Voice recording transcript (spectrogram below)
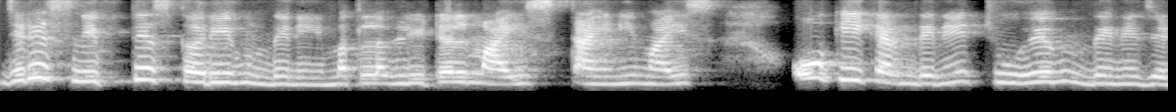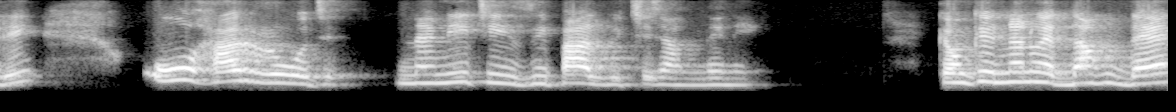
ਜਿਹੜੇ ਸਨਿਫ ਤੇ ਸਕਰੀ ਹੁੰਦੇ ਨੇ, ਮਤਲਬ ਲਿਟਲ ਮਾਈਸ ਟਾਈਨੀ ਮਾਈਸ ਉਹ ਕੀ ਕਰਦੇ ਨੇ, ਚੂਹੇ ਹੁੰਦੇ ਨੇ ਜਿਹੜੇ, ਉਹ ਹਰ ਰੋਜ਼ ਨਵੀਂ ਚੀਜ਼ ਦੀ ਭਾਲ ਵਿੱਚ ਜਾਂਦੇ ਨੇ। ਕਿਉਂਕਿ ਉਹਨਾਂ ਨੂੰ ਇਦਾਂ ਹੁੰਦਾ ਹੈ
